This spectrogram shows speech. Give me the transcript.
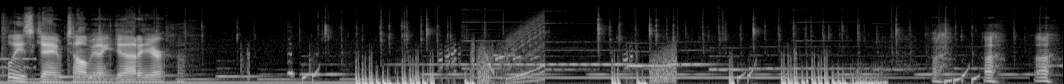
Please, game, tell me I can get out of here. Uh, uh, uh.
